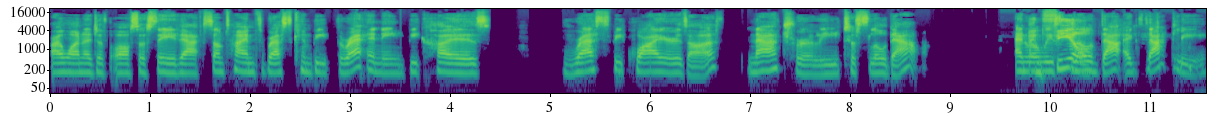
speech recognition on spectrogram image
I want to just also say that sometimes rest can be threatening because rest requires us naturally to slow down. And when And we feel. slow down, exactly,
